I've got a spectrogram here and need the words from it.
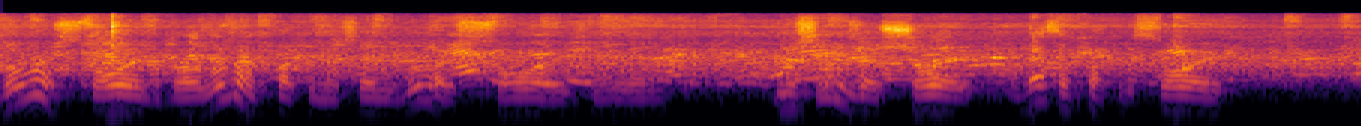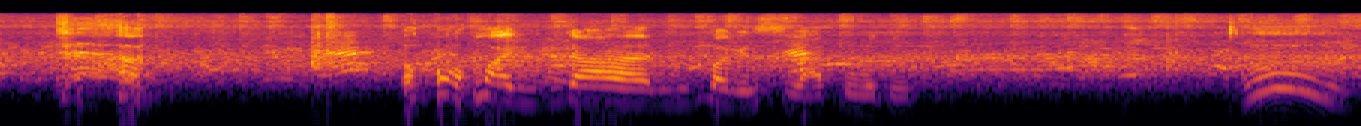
Those are swords, bro. Those are fucking machetes. Those are swords, man. Machetes are short. That's a fucking sword. oh my god. You fucking slapped him with it.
